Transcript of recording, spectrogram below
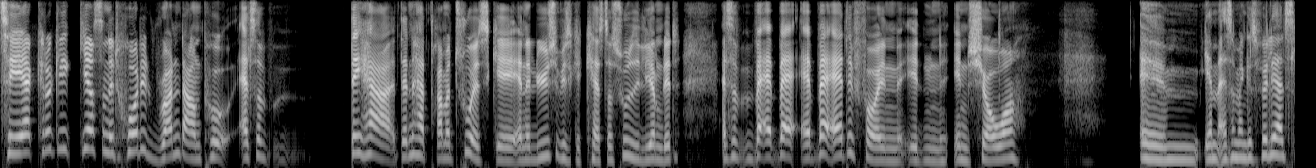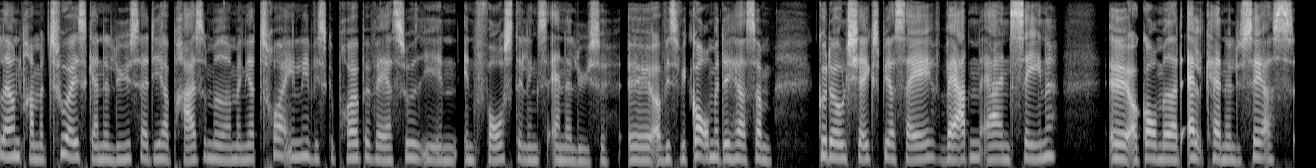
Thea, kan du ikke lige give os sådan et hurtigt rundown på, altså, det her, den her dramaturgiske analyse, vi skal kaste os ud i lige om lidt. Altså, hvad, hvad, hvad er det for en, en, en shower? Øhm, jamen, altså, man kan selvfølgelig altid lave en dramaturgisk analyse af de her pressemøder, men jeg tror egentlig, at vi skal prøve at bevæge os ud i en, en forestillingsanalyse. Øh, og hvis vi går med det her, som good old Shakespeare sagde, verden er en scene, øh, og går med, at alt kan analyseres,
